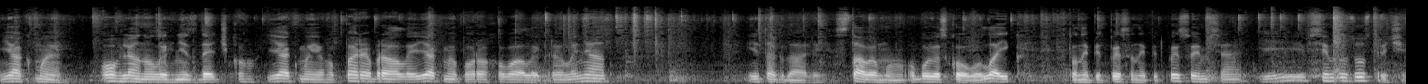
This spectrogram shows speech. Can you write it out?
як ми оглянули гніздечко, як ми його перебрали, як ми порахували криленят і так далі. Ставимо обов'язково лайк. Хто не підписаний, підписуємося. І всім до зустрічі!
